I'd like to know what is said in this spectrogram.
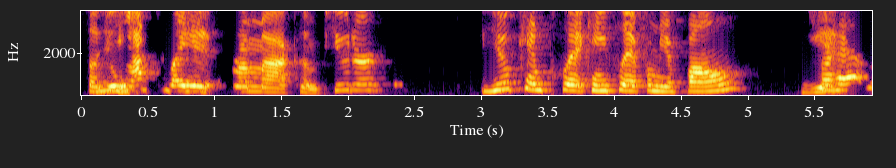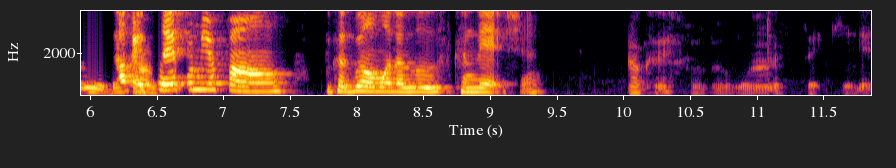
So do I play it from my computer? You can play. Can you play it from your phone? Yes. Okay, play it from your phone because we don't want to lose connection. Okay, hold on one second.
